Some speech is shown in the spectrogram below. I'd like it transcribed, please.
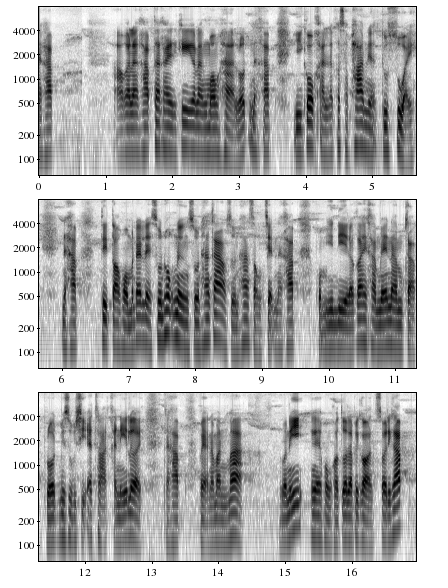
นะครับ เอากันแล้วครับ ถ้าใครที่กำลังมองหารถนะครับอีโก้คันแล้วก็สภาพเนี่ยดูสวยนะครับ ติดต่อผมมาได้เลย 061 059 0527 นะครับ ผมยินดีแล้วก็ให้คำแนะนำกับรถ Mitsubishi a t t r a คันนี้เลยนะครับประหยัดน้ำมันมาก วันนี้ยังไงผมขอตัวลาไปก่อน สวัสดีครับ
